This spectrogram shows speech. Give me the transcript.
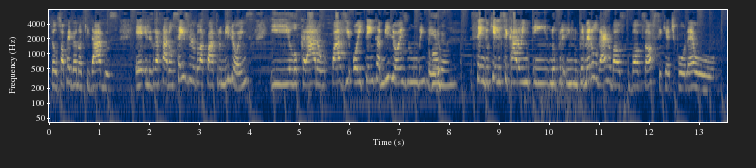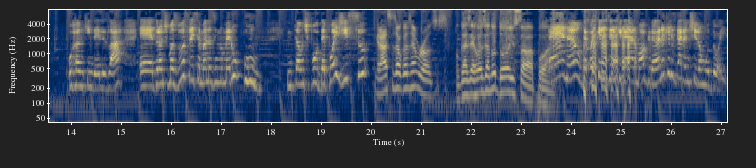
então só pegando aqui dados, e- eles gastaram 6,4 milhões e lucraram quase 80 milhões no mundo inteiro. Caramba. Sendo que eles ficaram em, em- no, em primeiro lugar no box, box office, que é tipo, né, o, o ranking deles lá, é, durante umas duas, três semanas em número um. Então, tipo, depois disso. Graças ao Guns N' Roses. O Guns N' Roses é no 2 só, porra. É, não, depois que eles viram que ganharam mó grana, que eles garantiram o 2.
